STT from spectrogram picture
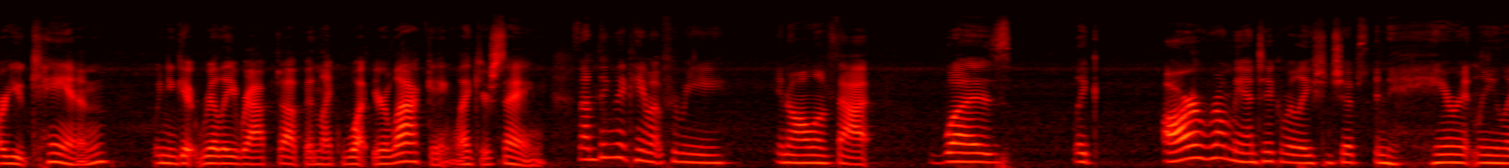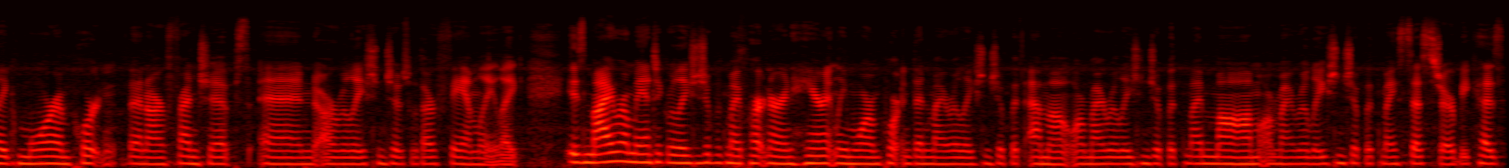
or you can when you get really wrapped up in like what you're lacking, like you're saying. Something that came up for me in all of that was are romantic relationships inherently like more important than our friendships and our relationships with our family? Like is my romantic relationship with my partner inherently more important than my relationship with emma or my relationship with my mom or my relationship with my sister? Because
